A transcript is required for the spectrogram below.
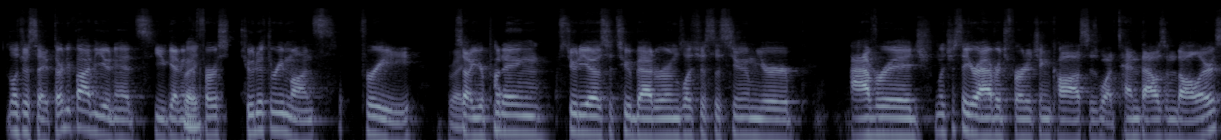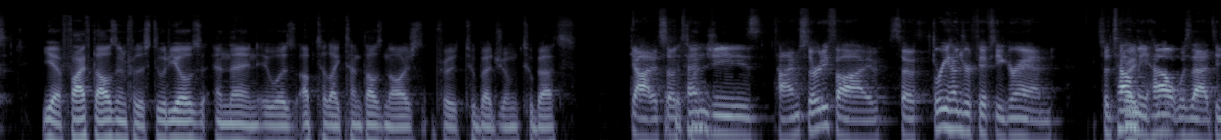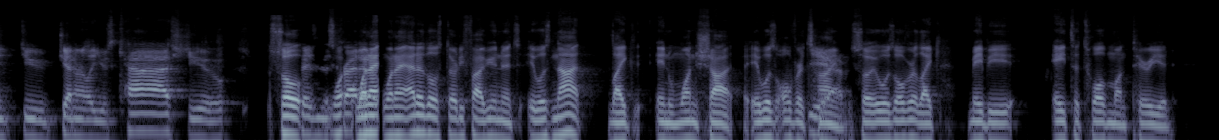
let's just say 35 units, you getting right. the first two to three months free. Right. So you're putting studios to two bedrooms. Let's just assume your average, let's just say your average furnishing cost is what, $10,000? Yeah, 5000 for the studios. And then it was up to like $10,000 for two bedroom, two baths. Got it. So 10 time. G's times 35. So 350 grand. So tell right. me how was that? Did you generally use cash? Do you so when I when I added those 35 units, it was not like in one shot. It was over time. Yeah. So it was over like maybe eight to 12 month period.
